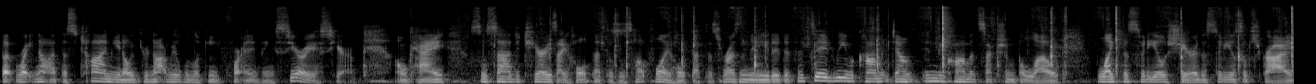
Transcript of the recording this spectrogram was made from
but right now at this time, you know, you're not really looking for anything serious here. Okay, so Sagittarius, I hope that this was helpful. I hope that this resonated. If it did, leave a comment down in the comment section below. Like this video, share this video, subscribe,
